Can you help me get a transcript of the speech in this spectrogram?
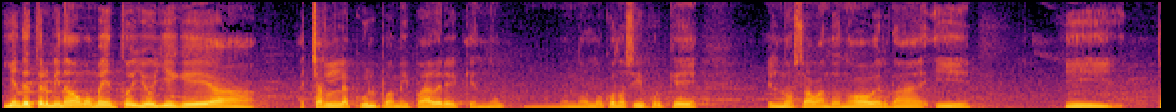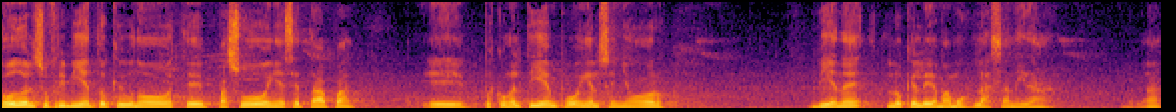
Y en determinado momento yo llegué a, echarle la culpa a mi padre, que no, no, lo conocí porque él nos abandonó, ¿verdad? Y, todo el sufrimiento que uno este, pasó en esa etapa, eh, pues con el tiempo en el Señor viene lo que le llamamos la sanidad, ¿verdad?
